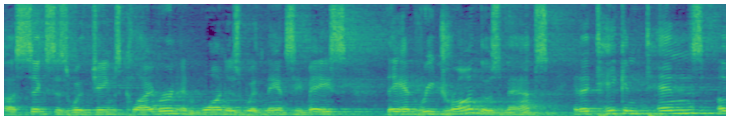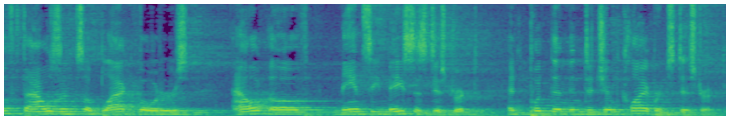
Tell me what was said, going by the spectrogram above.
uh, 6 is with James Clyburn and 1 is with Nancy Mace. They had redrawn those maps and had taken tens of thousands of black voters out of Nancy Mace's district and put them into Jim Clyburn's district.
